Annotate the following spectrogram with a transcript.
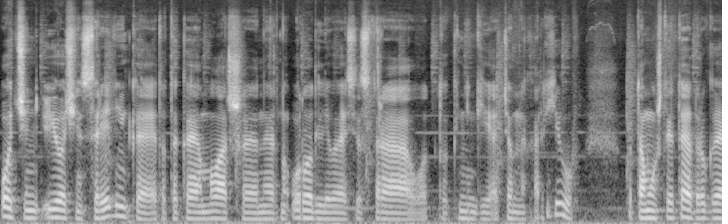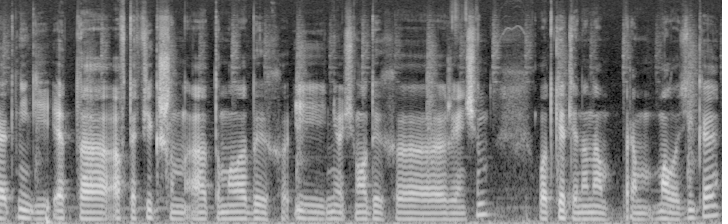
очень и очень средненькая. Это такая младшая, наверное, уродливая сестра вот книги о темных архивах потому что и та, и другая книги — это автофикшн от молодых и не очень молодых э, женщин. Вот Кэтлин, она прям молоденькая,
